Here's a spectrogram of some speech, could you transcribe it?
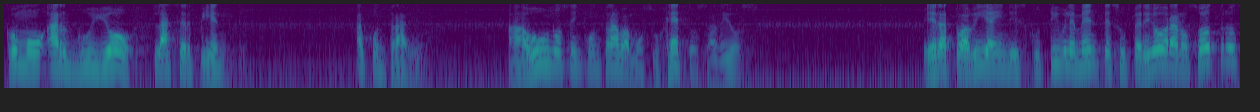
como arguyó la serpiente. Al contrario, aún nos encontrábamos sujetos a Dios. Era todavía indiscutiblemente superior a nosotros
